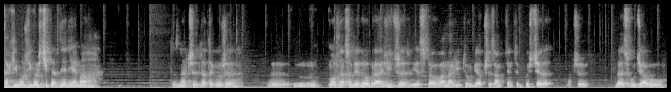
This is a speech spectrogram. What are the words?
Takiej możliwości pewnie nie ma. To znaczy, dlatego że można sobie wyobrazić, że jest sprawowana liturgia przy zamkniętym kościele, znaczy bez udziału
